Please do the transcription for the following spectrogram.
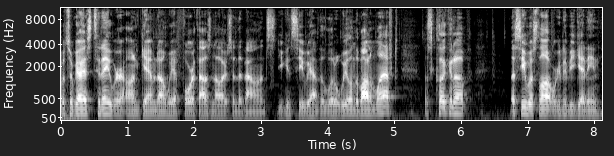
what's up guys? Today we're on Gamdom. We have $4,000 in the balance. You can see we have the little wheel in the bottom left. Let's click it up. Let's see what slot we're going to be getting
